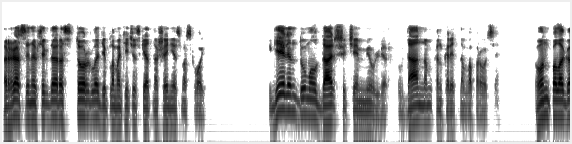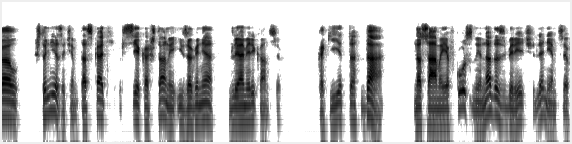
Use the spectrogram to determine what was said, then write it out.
раз и навсегда расторгла дипломатические отношения с Москвой. Гелен думал дальше, чем Мюллер в данном конкретном вопросе. Он полагал, что незачем таскать все каштаны из огня для американцев. Какие-то, да, но самые вкусные надо сберечь для немцев.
